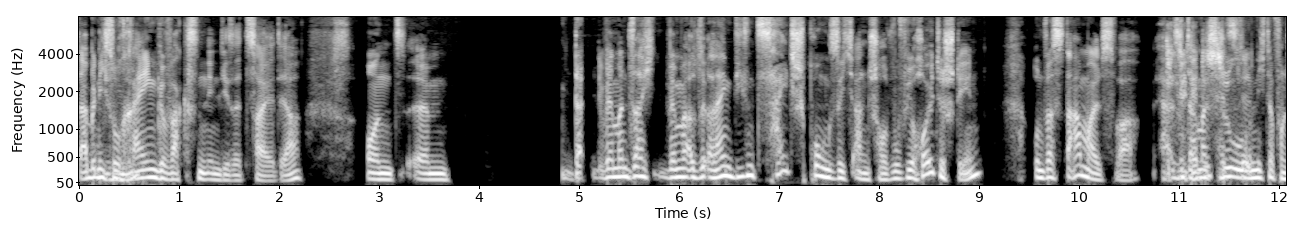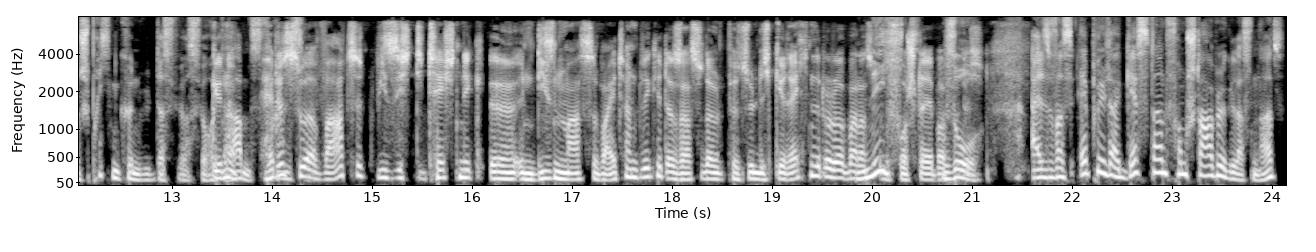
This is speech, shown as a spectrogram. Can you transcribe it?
da bin ich so mhm. reingewachsen in diese Zeit, ja. Und ähm, da, wenn man sagt, wenn man also allein diesen Zeitsprung sich anschaut, wo wir heute stehen und was damals war, also damals hättest du ja nicht davon sprechen können, dass wir was wir heute genau. haben. Hättest du erwartet, wie sich die Technik äh, in diesem Maße weiterentwickelt? Also hast du damit persönlich gerechnet oder war das nicht unvorstellbar? So, also was Apple da gestern vom Stapel gelassen hat,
